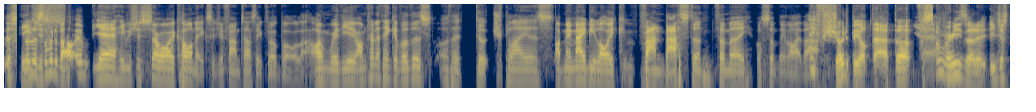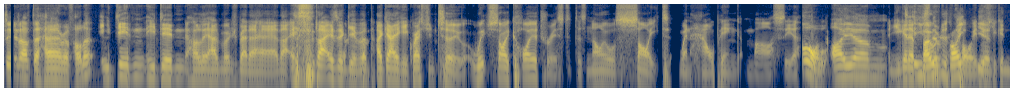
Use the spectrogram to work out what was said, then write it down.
there's, there's something about him Yeah, he was just so iconic, such a fantastic footballer. I'm with you. I'm trying to think of others, other Dutch players. I mean, maybe like Van Basten for me, or something like he that. should be up there but for some reason he just didn't have the hair of Gullit He didn't. He didn't. Gullit had much better hair. That is that is a given. Okay, okay. Question two: Which psychiatrist does Niles cite when helping Marcia? oh I um And you get a bonus point if you can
